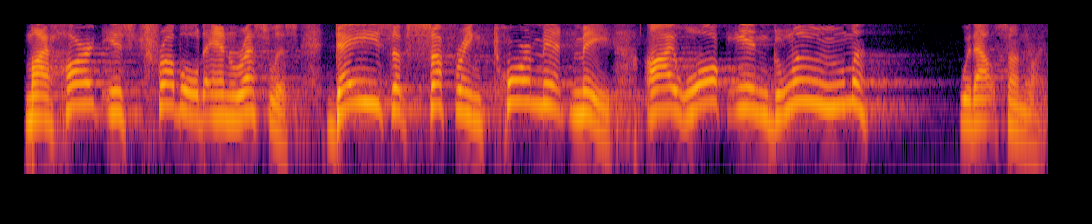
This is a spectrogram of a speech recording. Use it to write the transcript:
My heart is troubled and restless. Days of suffering torment me. I walk in gloom without sunlight.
